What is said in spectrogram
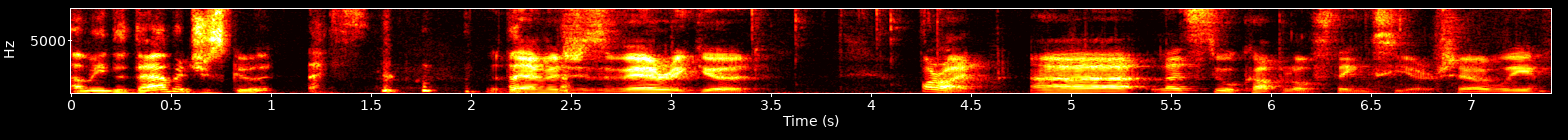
I mean, the damage is good. The damage is very good. Alright, uh, let's do a couple of things here, shall we?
